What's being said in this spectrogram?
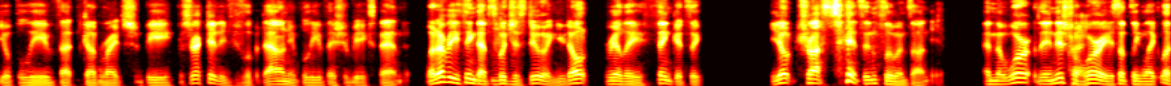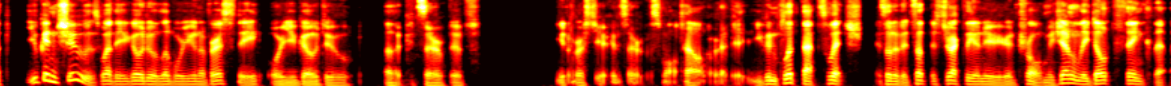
you'll believe that gun rights should be restricted. If you flip it down, you believe they should be expanded. Whatever you think that switch is doing, you don't really think it's a you don't trust its influence on you. And the wor- the initial Right. worry is something like, look, you can choose whether you go to a liberal university or you go to a conservative university or conservative small town or whatever. You can flip that switch. It's sort of it's up it's directly under your control. And we generally don't think that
